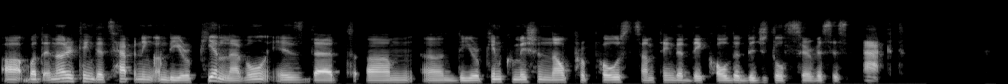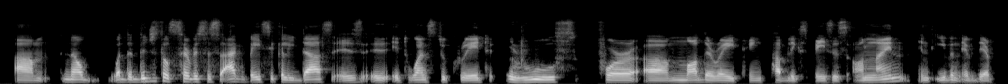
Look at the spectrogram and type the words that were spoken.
Uh, but another thing that's happening on the European level is that um, uh, the European Commission now proposed something that they call the Digital Services Act. Um, now, what the Digital Services Act basically does is it, it wants to create rules for uh, moderating public spaces online, and even if they're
